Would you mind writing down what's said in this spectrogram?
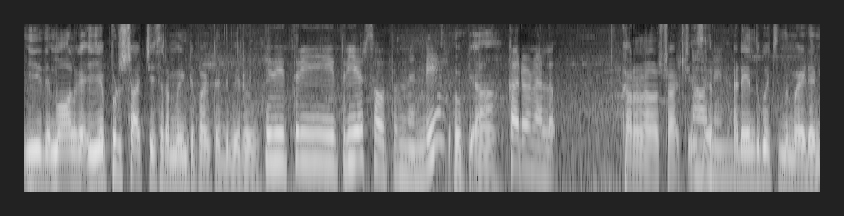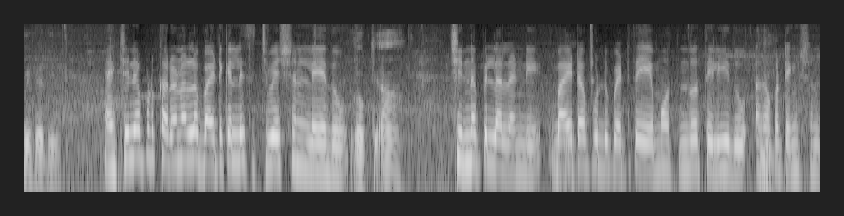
ఇది మామూలుగా ఎప్పుడు స్టార్ట్ చేశారమ్మా ఇంటి పంట ఇది మీరు? ఇది త్రీ త్రీ ఇయర్స్ అవుతుందండి. ఓకే కరోనాలో. కరోనాలో స్టార్ట్ చేశారు. అంటే ఎందుకు వచ్చిందమ్మా ఐడియా మీకు అది యాక్చువల్లీ అప్పుడు కరోనాలో బయటకు వెళ్ళే సిచ్యువేషన్ లేదు. ఓకే ఆ, చిన్న పిల్లలండి బయట ఫుడ్ పెడితే ఏమవుతుందో తెలియదు అదొక టెన్షన్.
